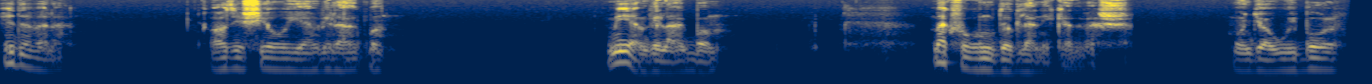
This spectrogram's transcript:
Ide vele. Az is jó ilyen világban. Milyen világban? Meg fogunk dögleni, kedves mondja újból,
